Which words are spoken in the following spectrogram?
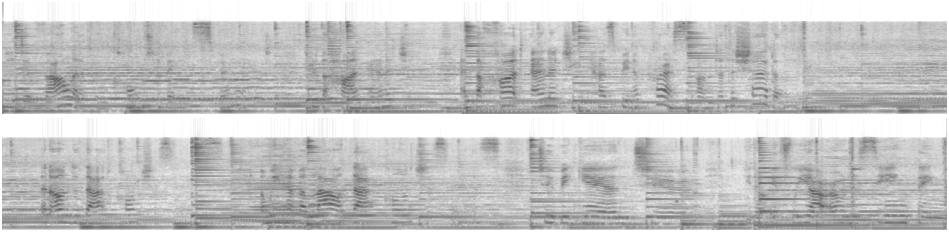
We develop and cultivate spirit through the heart energy and the heart energy has been oppressed under the shadow and under that consciousness. And we have allowed that consciousness to begin to you know, if we are only seeing things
